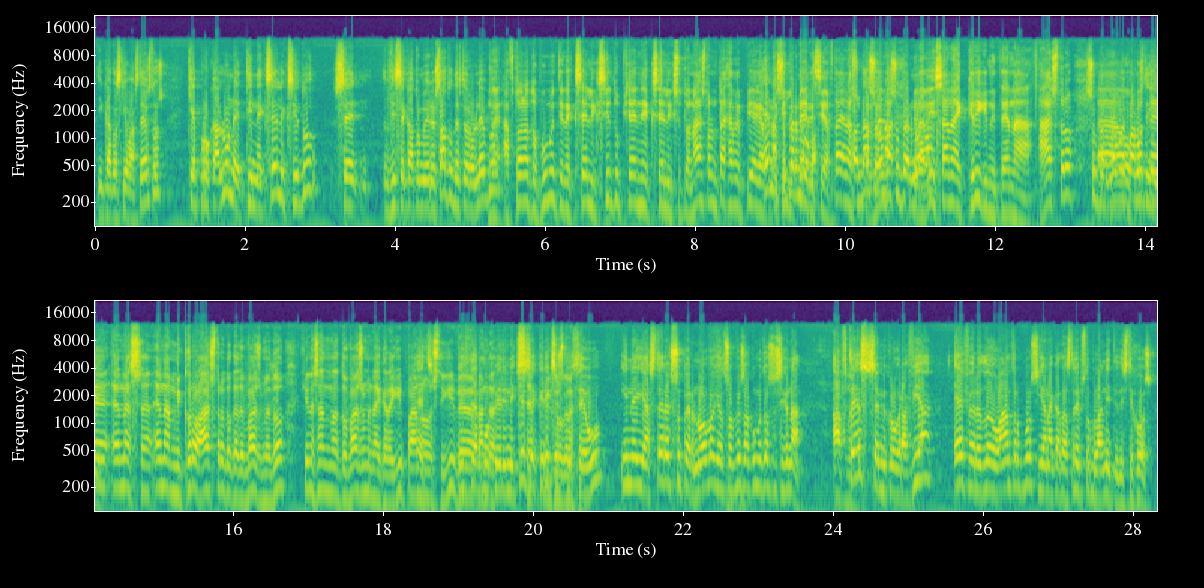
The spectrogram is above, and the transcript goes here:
οι κατασκευαστές τους, και προκαλούν την εξέλιξή του σε δισεκατομμυριστά του δευτερολέπτου. Ναι, αυτό να το πούμε την εξέλιξή του. Ποια είναι η εξέλιξη των άστρων. Τα είχαμε πει Ένα αγαπητοί φίλοι supernova. πέρυσι αυτά. Ένα Φαντάσου supernova, ένα supernova. Δηλαδή σαν να εκρήγνεται ένα άστρο. Supernova ε, πάνω στη οπότε ένας, ένα μικρό άστρο το κατεβάζουμε εδώ και είναι σαν να το βάζουμε να εκραγεί πάνω Έτσι. στη γη. Οι βέβαια, πάντα θερμοπυρηνικές σε εκρήξεις του μικρογραφία. Θεού είναι οι αστέρες supernova για τους οποίους ακούμε τόσο συχνά. Αυτές σε μικρογραφία έφερε εδώ ο άνθρωπος για να καταστρέψει τον πλανήτη δυστυχώς.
